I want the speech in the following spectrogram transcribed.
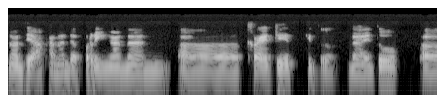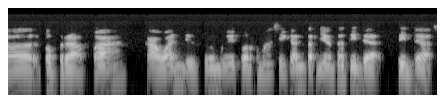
nanti akan ada peringanan uh, kredit gitu. Nah itu uh, beberapa kawan justru menginformasikan ternyata tidak tidak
